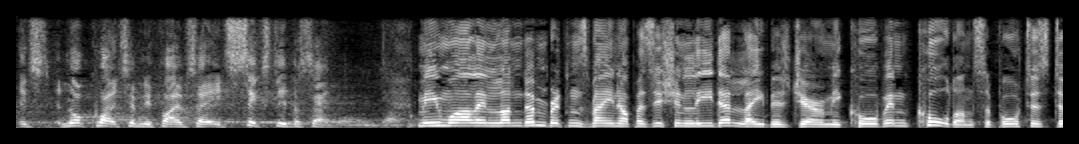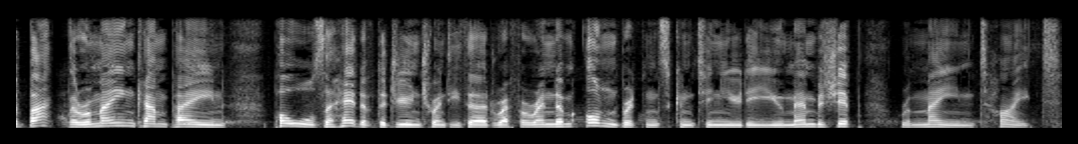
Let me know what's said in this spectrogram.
It's not quite 75, say it's 60%. Meanwhile, in London, Britain's main opposition leader, Labour's Jeremy Corbyn, called on supporters to back the Remain campaign. Polls ahead of the June 23rd referendum on Britain's continued EU membership remain tight.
